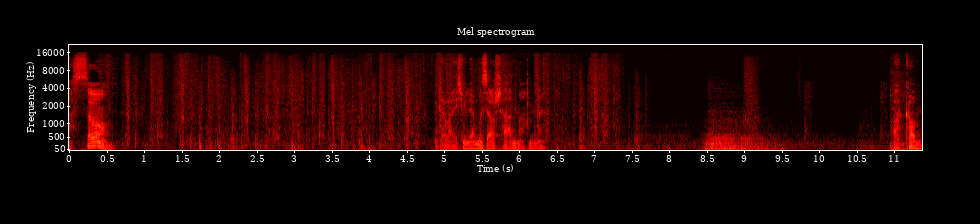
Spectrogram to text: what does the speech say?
Ach so. Gut, aber ich will, der muss ja auch Schaden machen, ne? komm.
